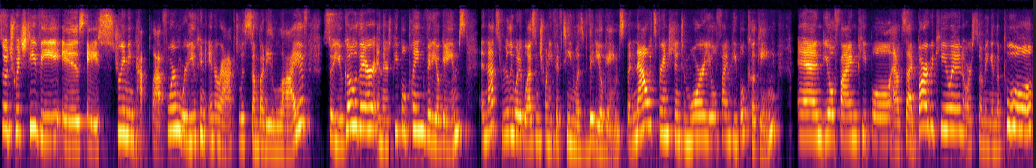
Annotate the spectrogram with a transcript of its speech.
So, Twitch TV is a streaming pa- platform where you can interact with somebody live. So, you go there and there's people playing video games. And that's really what it was in 2015 was video games. But now it's branched into more. You'll find people cooking and you'll find people outside barbecuing or swimming in the pool.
